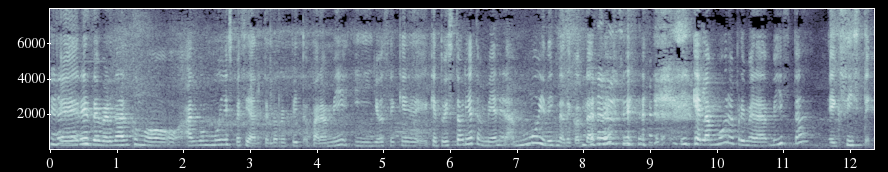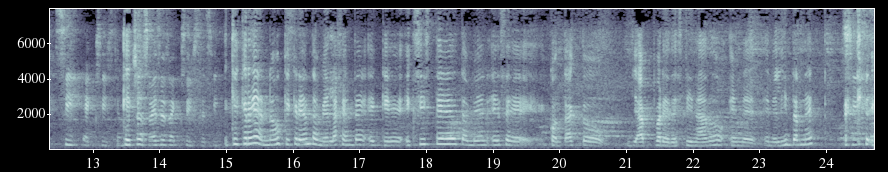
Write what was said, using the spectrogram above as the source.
eres de verdad como algo muy especial, te lo repito, para mí y yo sé que, que tu historia también era muy digna de contarse sí. y que el amor a primera vista existe. Sí, existe. Que, Muchas veces existe, sí. Que crean, ¿no? Que crean también la gente en que existe también ese contacto ya predestinado en el, en el Internet Que,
